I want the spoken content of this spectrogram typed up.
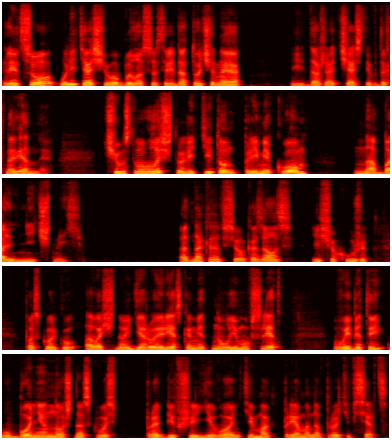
Лицо у летящего было сосредоточенное и даже отчасти вдохновенное. Чувствовалось, что летит он прямиком на больничный. Однако все оказалось еще хуже, поскольку овощной герой резко метнул ему вслед выбитый у Бони нож, насквозь пробивший его антимаг прямо напротив сердца.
